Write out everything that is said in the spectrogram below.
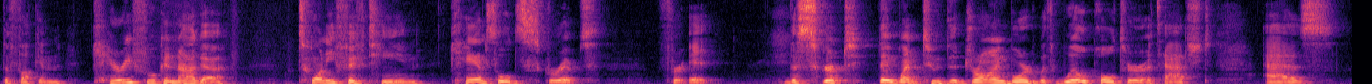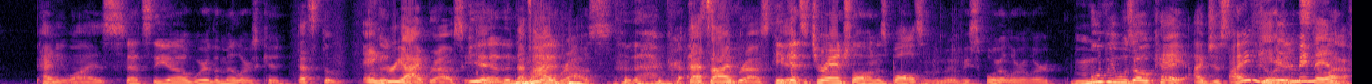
the fucking Cary Fukunaga 2015 canceled script for it. The script they went to the drawing board with Will Poulter attached as Pennywise. That's the uh, We're the Millers kid. That's the angry eyebrows. Kid. Yeah, the- that's yeah. eyebrows. Eyebrows. That's eyebrows. Kid. He gets a tarantula on his balls in the movie. Spoiler alert. movie was okay. I just I he it. It didn't made me stand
